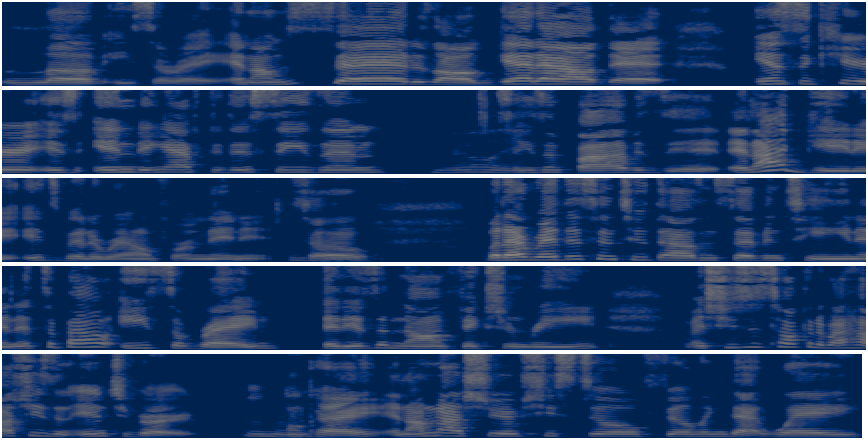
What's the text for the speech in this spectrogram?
love Issa Rae, and I'm sad as all get out that Insecure is ending after this season. Really? Season five is it, and I get it. It's been around for a minute, Mhm. so. But I read this in 2017, and it's about Issa Rae. It is a nonfiction read, and she's just talking about how she's an introvert. Mhm. Okay, and I'm not sure if she's still feeling that way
